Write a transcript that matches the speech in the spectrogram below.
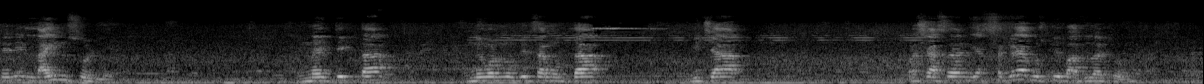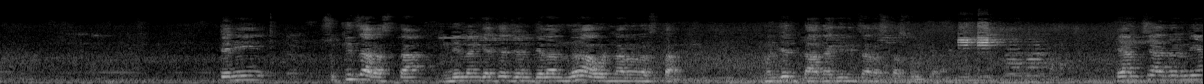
त्यांनी लाईन सोडली. नैतिकता निवडणुकीचा मुद्दा विचार प्रशासन या सगळ्या गोष्टी बाजूला ठेवून त्यांनी चुकीचा रस्ता निलंग्याच्या जनतेला न आवडणारा रस्ता म्हणजे दादागिरीचा रस्ता सुरू केला. हे आमचे आदरणीय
